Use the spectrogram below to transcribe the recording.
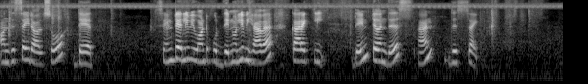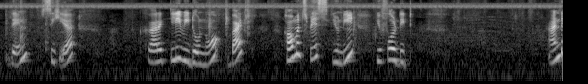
on this side also there centrally we want to put then only we have a correctly. Then turn this and this side. Then see here. Correctly we don't know but how much space you need you fold it. And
